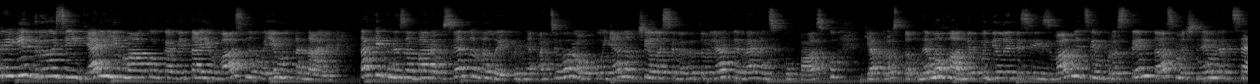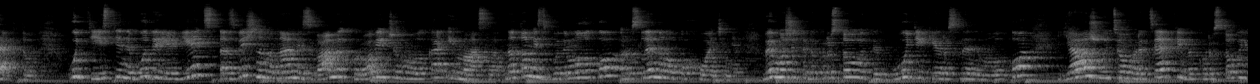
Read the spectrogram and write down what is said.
Привіт, друзі! Я Лілі Маковка. Вітаю вас на моєму каналі. Так як незабаром свято Великодня, а цього року я навчилася виготовляти веганську паску, я просто не могла не поділитися із вами цим простим та смачним рецептом. У тісті не буде яєць та звичного нам із вами коров'ячого молока і масла. Натомість буде молоко рослинного походження. Ви можете використовувати будь-яке рослинне молоко. Я ж у цьому рецепті використовую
